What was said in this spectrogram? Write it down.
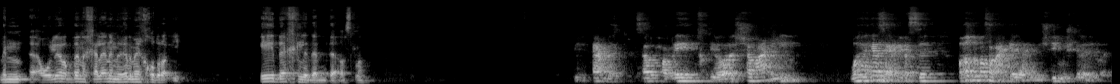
من أو ليه ربنا خلاني من غير ما ياخد رأيي إيه دخل ده بده أصلا؟ بالفعل بسبب حرية اختيار الشمعانين وهكذا يعني. بس بغض النظر عن كده يعني مش دي المشكلة دلوقتي.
